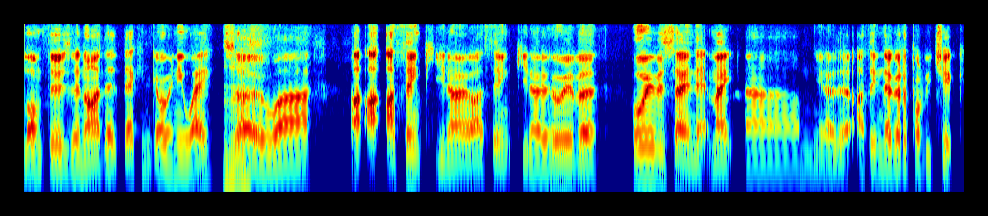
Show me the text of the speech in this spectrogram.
on Thursday night that that can go anyway. Mm-hmm. So uh, I, I think, you know, I think, you know, whoever whoever's saying that, mate, um, you know, I think they've got to probably check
